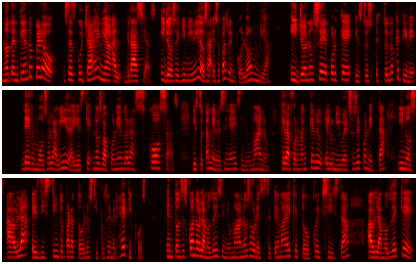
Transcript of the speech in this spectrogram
no te entiendo, pero se escucha genial, gracias. Y yo seguí mi vida, o sea, eso pasó en Colombia. Y yo no sé por qué, y esto es, esto es lo que tiene de hermoso la vida, y es que nos va poniendo las cosas, y esto también lo enseña diseño humano, que la forma en que el, universo se conecta y nos habla es distinto para todos los tipos energéticos. Entonces, cuando hablamos de diseño humano sobre este tema de que todo coexista, hablamos de que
